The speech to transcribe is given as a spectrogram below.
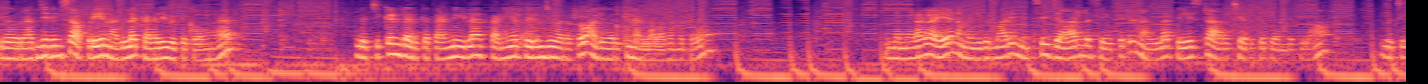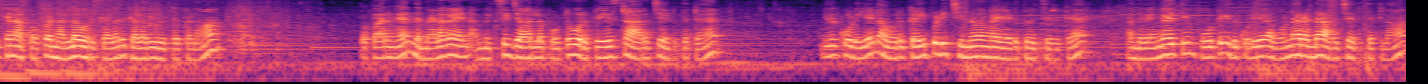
இதை ஒரு அஞ்சு நிமிஷம் அப்படியே நல்லா கிளறி விட்டுக்கோங்க. இந்த சிக்கனில் இருக்க தண்ணியெலாம் தனியாக பிரிஞ்சு வரட்டும். அது வரைக்கும் நல்லா வதங்கட்டும். இந்த மிளகாயை நம்ம இது மாதிரி மிக்ஸி ஜாரில் சேர்த்துட்டு நல்லா பேஸ்ட்டாக அரைச்சி எடுத்துகிட்டு வந்துக்கலாம். இந்த சிக்கனை அப்பப்போ நல்லா ஒரு கிளறு கிளறி விட்டுக்கலாம். இப்போ பாருங்கள் இந்த மிளகாயை நான் மிக்ஸி ஜாரில் போட்டு ஒரு பேஸ்ட்டாக அரைச்சி எடுத்துட்டேன். இது கூடயே நான் ஒரு கைப்பிடி சின்ன வெங்காயம் எடுத்து வச்சுருக்கேன். அந்த வெங்காயத்தையும் போட்டு இது கூடயே ஒன்றா ரெண்டாக அரைச்சி எடுத்துக்கலாம்.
